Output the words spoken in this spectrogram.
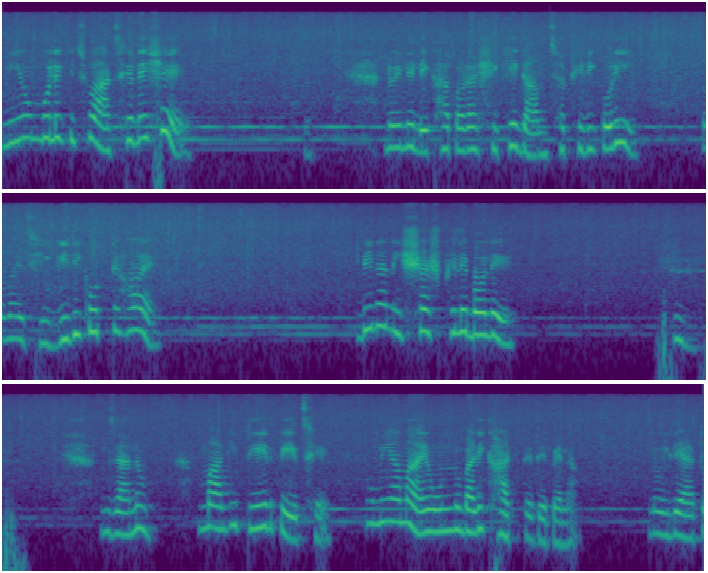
নিয়ম বলে কিছু আছে দেশে? নইলে লেখাপড়া শিখে গামছা ফিরি করি, তোমায় ঝিগিরি করতে হয়। বিনা নিঃশ্বাস ফেলে বলে জানো, মাগি টের পেয়েছে, তুমি আমায় অন্য বাড়ি খাটতে দেবে না। নইলে এত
